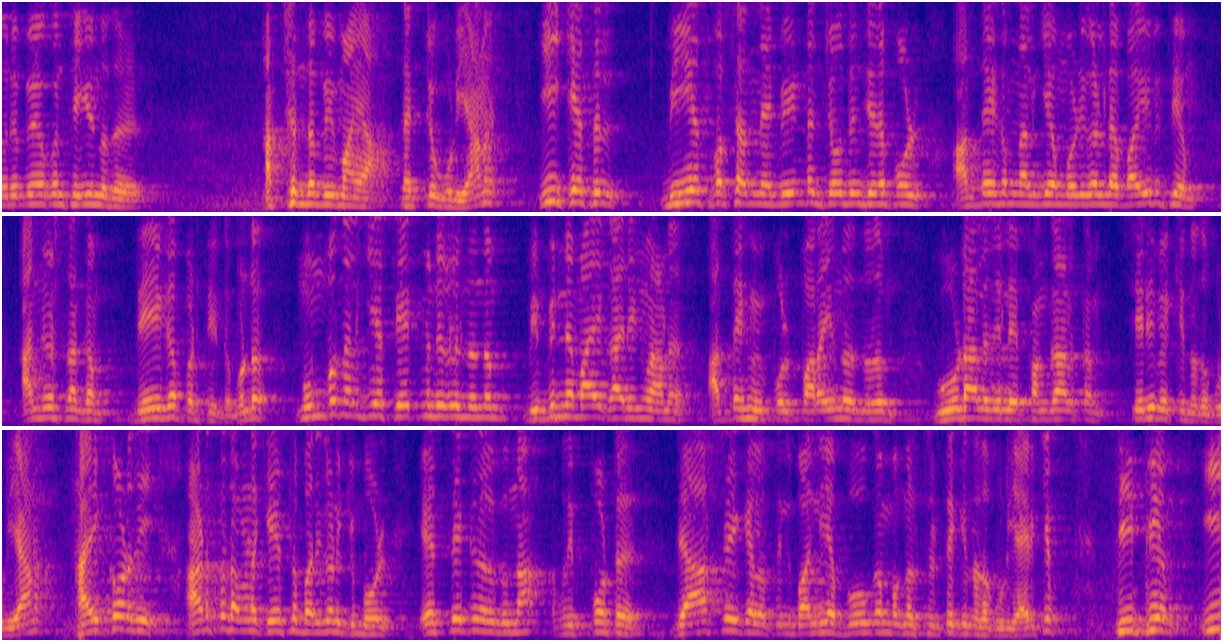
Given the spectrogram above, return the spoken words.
ദുരുപയോഗം ചെയ്യുന്നത് അക്ഷന്തവ്യമായ തെറ്റുകൂടിയാണ്. ഈ കേസിൽ വി എസ് പ്രസാദിനെ വീണ്ടും ചോദ്യം ചെയ്തപ്പോൾ അദ്ദേഹം നൽകിയ മൊഴികളുടെ വൈരുദ്ധ്യം അന്വേഷണ സംഘം രേഖപ്പെടുത്തിയിട്ടുമുണ്ട്. മുമ്പ് നൽകിയ സ്റ്റേറ്റ്മെന്റുകളിൽ നിന്നും വിഭിന്നമായ കാര്യങ്ങളാണ് അദ്ദേഹം ഇപ്പോൾ പറയുന്നതെന്നതും ഗൂഢാലോചനയിലെ പങ്കാളിത്തം ശരിവെക്കുന്നത് കൂടിയാണ്. ഹൈക്കോടതി അടുത്ത തവണ കേസ് പരിഗണിക്കുമ്പോൾ എസ് ഐ ടി നൽകുന്ന റിപ്പോർട്ട് രാഷ്ട്രീയ കേരളത്തിൽ വലിയ ഭൂകമ്പങ്ങൾ സൃഷ്ടിക്കുന്നത് കൂടിയായിരിക്കും. സി പി എം ഈ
